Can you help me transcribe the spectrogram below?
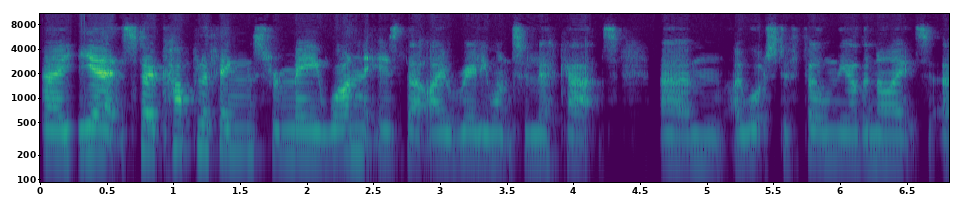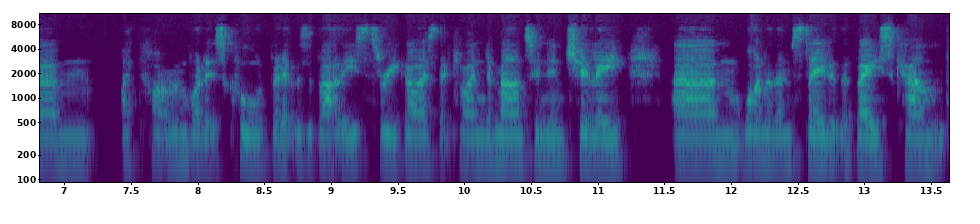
Uh, yeah, so a couple of things from me. One is that I really want to look at. Um, I watched a film the other night. Um, I can't remember what it's called, but it was about these three guys that climbed a mountain in Chile. Um, one of them stayed at the base camp.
